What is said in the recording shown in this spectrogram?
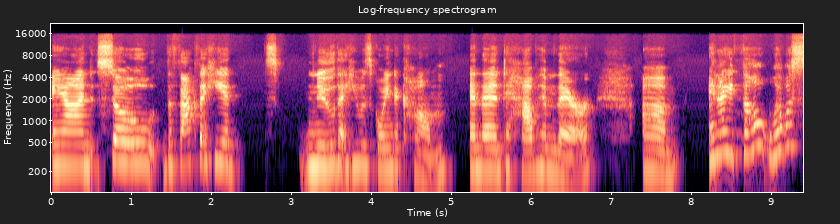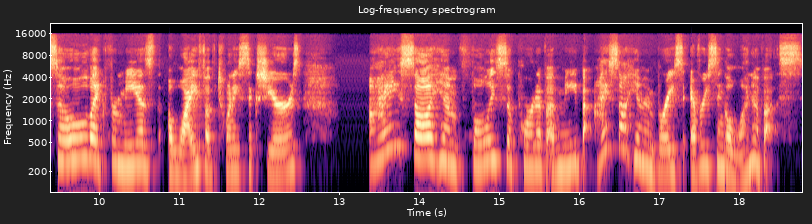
And so the fact that he had knew that he was going to come and then to have him there um and I felt what was so like for me as a wife of 26 years I saw him fully supportive of me, but I saw him embrace every single one of us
